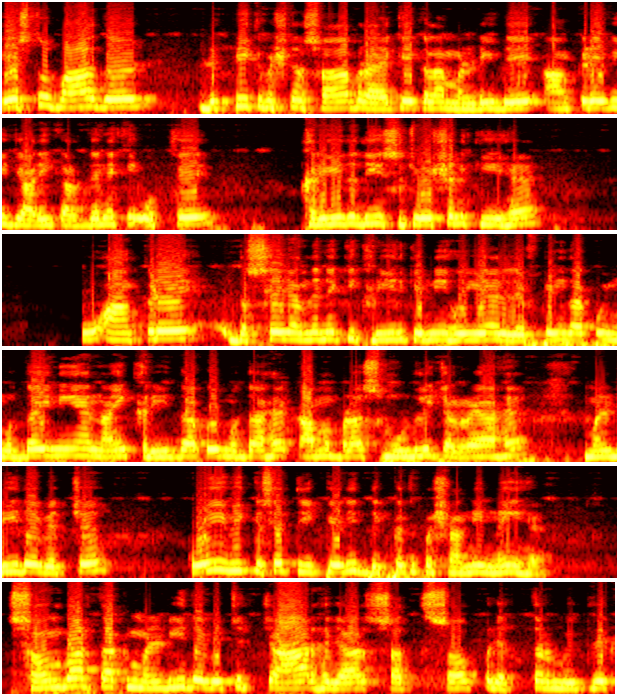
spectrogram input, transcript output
ਇਸ ਤੋਂ ਬਾਅਦ ਡਿਪਟੀ ਕਮਿਸ਼ਨਰ ਸਾਹਿਬ ਰਾਏਕੇ ਕਲਾ ਮੰਡੀ ਦੇ ਅੰਕੜੇ ਵੀ ਜਾਰੀ ਕਰਦੇ ਨੇ ਕਿ ਉੱਥੇ ਖਰੀਦ ਦੀ ਸਿਚੁਏਸ਼ਨ ਕੀ ਹੈ। ਉਹ ਆંકੜੇ ਦੱਸੇ ਜਾਂਦੇ ਨੇ ਕਿ ਖਰੀਦ ਕਿੰਨੀ ਹੋਈ ਹੈ, ਲਿਫਟਿੰਗ ਦਾ ਕੋਈ ਮੁੱਦਾ ਹੀ ਨਹੀਂ ਹੈ, ਨਾ ਹੀ ਖਰੀਦ ਦਾ ਕੋਈ ਮੁੱਦਾ ਹੈ, ਕੰਮ ਬੜਾ ਸਮੂਥਲੀ ਚੱਲ ਰਿਹਾ ਹੈ। ਮੰਡੀ ਦੇ ਵਿੱਚ ਕੋਈ ਵੀ ਕਿਸੇ ਤਰੀਕੇ ਦੀ ਦਿੱਕਤ ਪਰੇਸ਼ਾਨੀ ਨਹੀਂ ਹੈ। ਸੋਮਵਾਰ ਤੱਕ ਮੰਡੀ ਦੇ ਵਿੱਚ 4775 ਮੀਟ੍ਰਿਕ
